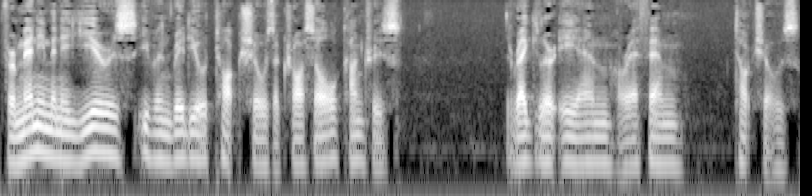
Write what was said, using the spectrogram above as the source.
For many, many years, even radio talk shows across all countries, the regular AM or FM talk shows,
